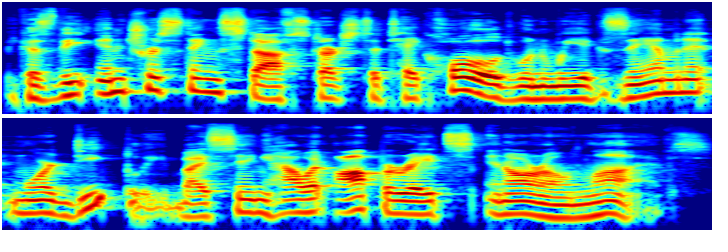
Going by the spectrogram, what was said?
because the interesting stuff starts to take hold when we examine it more deeply by seeing how it operates in our own lives.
